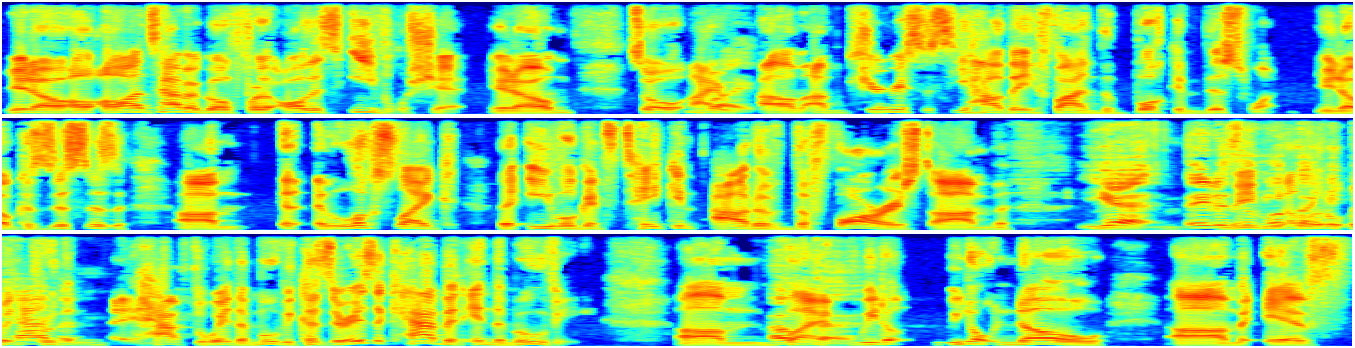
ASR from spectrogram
you know, a, a long time ago for all this evil shit, you know. So Right. I, um, I'm curious to see how they find the book in this one, you know, because this is, um, it, it looks like the evil gets taken out of the forest, um, Yeah, it doesn't maybe look a like little a bit cabin. through the, half the way the movie because there is a cabin in the movie, um, Okay. but we don't we don't know um, if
